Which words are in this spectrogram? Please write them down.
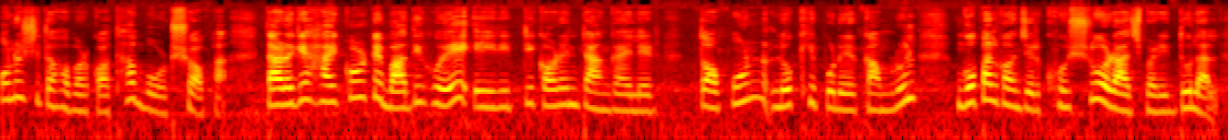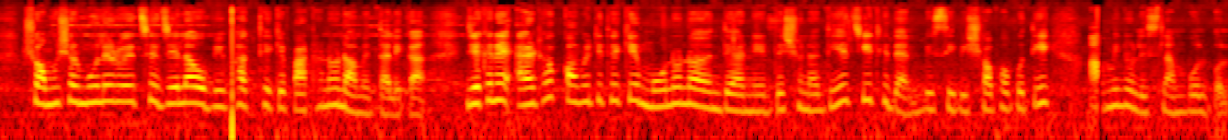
অনুষ্ঠিত হবার কথা বোর্ড সভা। তার আগে হাইকোর্টে বাদী হয়ে এই রিটটি করেন টাঙ্গাইলের তপন, লক্ষ্মীপুরের কামরুল, গোপালগঞ্জের খসরু ও রাজবাড়ির দুলাল। সমস্যার মূলে রয়েছে জেলা ও বিভাগ থেকে পাঠানো নামের তালিকা, যেখানে অ্যাডহক কমিটি থেকে মনোনয়ন দেওয়ার নির্দেশনা দিয়ে চিঠি দেন বিসিবি সভাপতি আমিনুল ইসলাম বুলবুল।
